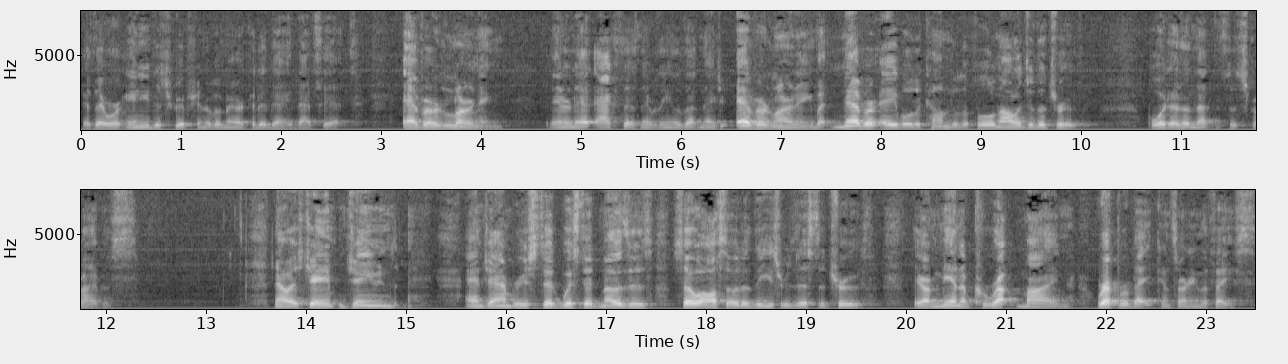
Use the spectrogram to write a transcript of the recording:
If there were any description of America today, that's it. Ever learning, internet access and everything of that nature, ever learning, but never able to come to the full knowledge of the truth. Boy, doesn't that describe us. Now, as Jannes, and Jambres stood withstood Moses, so also do these resist the truth. They are men of corrupt mind, reprobate concerning the faith.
